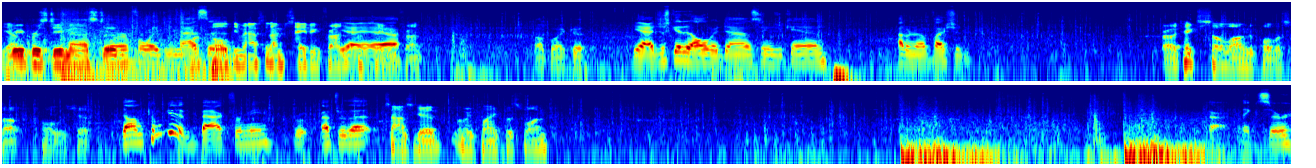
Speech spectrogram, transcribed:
Yep. Reapers We're demasted. fully We're full demasted. demasted. I'm saving front. Yeah, I'm yeah, saving yeah. front. I'll blanket. Yeah, just get it all the way down as soon as you can. I don't know if I should. Bro, it takes so long to pull this up. Holy shit. Dom, come get it back for me after that. Sounds good. Let me plank this one. Alright, thanks, sir.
